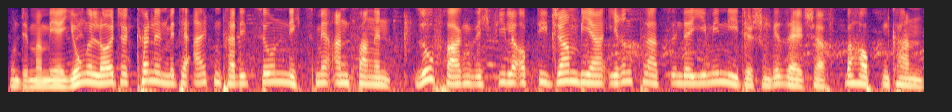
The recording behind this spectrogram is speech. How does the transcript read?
Und immer mehr junge Leute können mit der alten Tradition nichts mehr anfangen. So fragen sich viele, ob die Jambia ihren Platz in der jemenitischen Gesellschaft behaupten kann.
